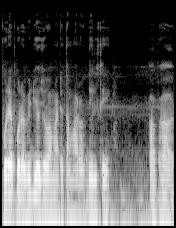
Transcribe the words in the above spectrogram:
પૂરેપૂરો વીડિયો જોવા માટે તમારો દિલથી આભાર.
